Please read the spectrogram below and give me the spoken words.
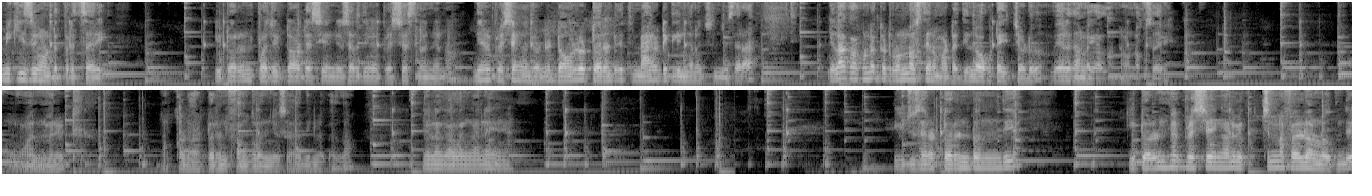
మీకు ఈజీగా ఉంటుంది ప్రతిసారి. ఈ టొరెంట్ ప్రాజెక్ట్ డాట్ ఎస్సీ అని చూసారా? దీని మీద ప్రెస్ చేస్తున్నాను నేను. దీని మీద ప్రెస్ చేయగా చూడండి download torrent with magnetic link అని వచ్చింది చూసారా? ఇలా కాకుండా ఇక్కడ రెండు వస్తాయి అనమాట దీనిలో ఒకటే ఇచ్చాడు. వేరే దానిలోకి వెళ్తాను ఒకసారి. వన్ మినిట్ అక్కడ టొరెంట్ ఫంక్షన్ అని చూసారా? దీనిలోకి వెళ్దాం. దీనిలోకి వెళ్ళంగానే ఇక చూసారా? టొరెంట్ ఉంది. ఈ టొరెంట్ మీద ప్రెస్ చేయగానే మీకు చిన్న ఫైల్ డౌన్లోడ్ అవుతుంది.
